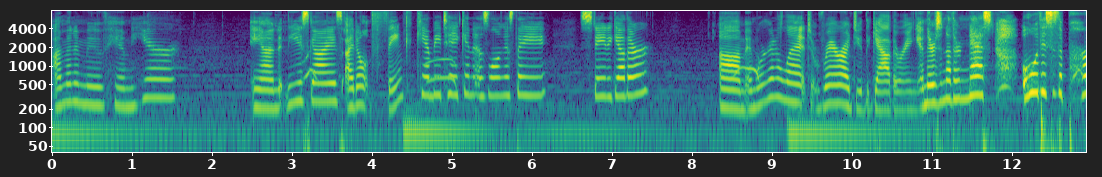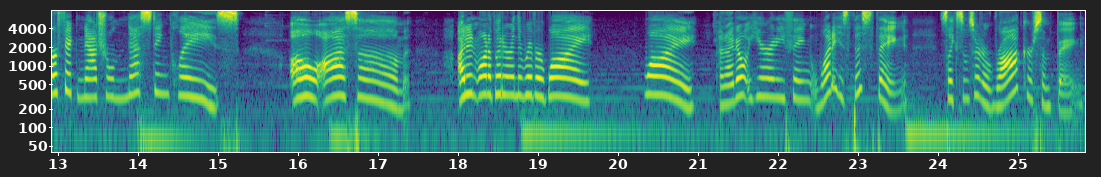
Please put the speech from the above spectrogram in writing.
I'm gonna move him here. And these guys, I don't think can be taken as long as they stay together. Um, and we're going to let Rara do the gathering. And there's another nest. Oh, this is a perfect natural nesting place. Oh, awesome. I didn't want to put her in the river. Why? Why? And I don't hear anything. What is this thing? It's like some sort of rock or something.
